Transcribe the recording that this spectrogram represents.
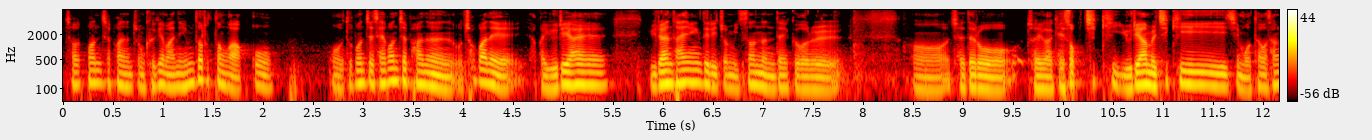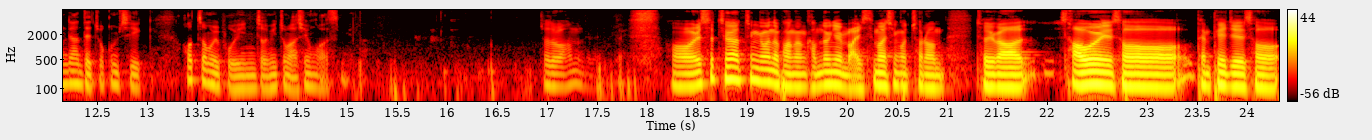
첫 번째 판은 좀 그게 많이 힘들었던 것 같고 뭐두 번째 세 번째 판은 뭐 초반에 약간 유리할 유리한 타이밍들이 좀 있었는데 그거를 어 제대로 저희가 계속 지키 유리함을 지키지 못하고 상대한테 조금씩 허점을 보인 점이 좀 아쉬운 것 같습니다. 저도 하면 되는데. 어, 1세트 같은 경우는 방금 감독님 말씀하신 것처럼 저희가 4월에서 팬페이지에서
